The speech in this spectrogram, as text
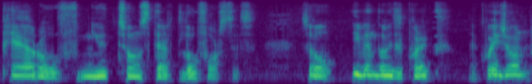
pair of Newton's third law forces. So even though it's a correct equation,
